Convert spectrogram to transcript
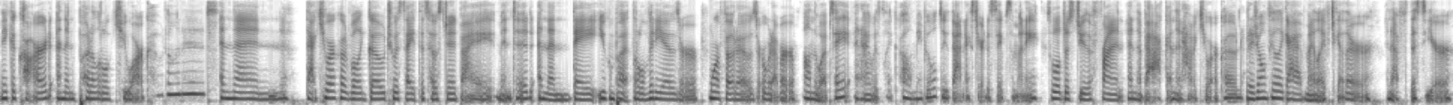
make a card and then put a little QR code on it. And then that QR code will like go to a site that's hosted by Minted. And then they, you can put little videos or more photos or whatever on the website. And I was like, oh, maybe we'll do that next year to save some money. So we'll just do the front and the back and then have a QR code. But I don't feel like I have my life together enough this year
